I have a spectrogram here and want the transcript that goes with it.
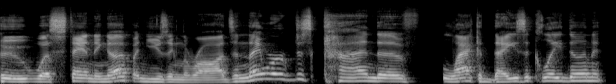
who was standing up and using the rods, and they were just kind of lackadaisically doing it.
